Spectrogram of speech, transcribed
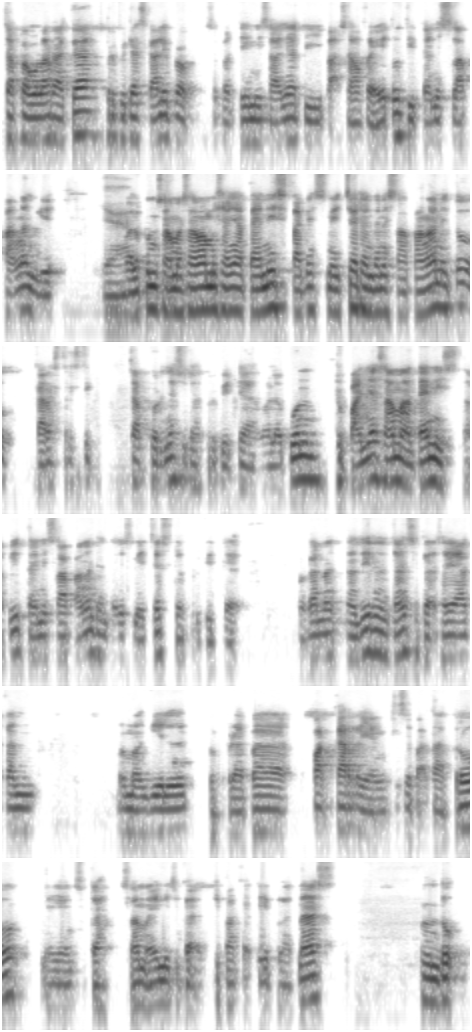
cabang olahraga berbeda sekali, Prof. Seperti misalnya di Pak Safe itu di tenis lapangan, gitu. Yeah. Walaupun sama-sama misalnya tenis, tenis meja dan tenis lapangan itu karakteristik caburnya sudah berbeda, walaupun depannya sama tenis, tapi tenis lapangan dan tenis meja sudah berbeda. Maka nanti rencana juga saya akan memanggil beberapa pakar yang di sepak ya, yang sudah selama ini juga dipakai di pelatnas untuk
